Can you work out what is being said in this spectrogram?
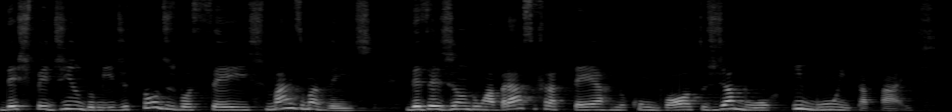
despedindo-me de todos vocês mais uma vez desejando um abraço fraterno com votos de amor e muita paz.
